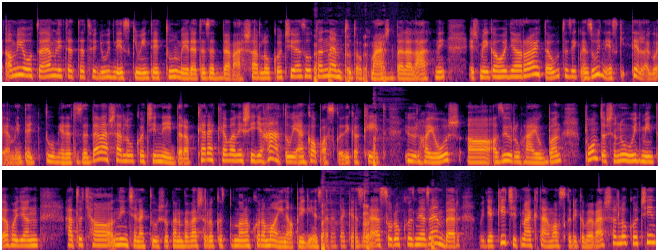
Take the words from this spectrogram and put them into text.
amióta említetted, hogy úgy néz ki, mint egy túlméretezett bevásárlókocsi, azóta nem tudok mást belelátni, és még ahogyan rajta utazik, ez úgy néz ki, tényleg olyan, mint egy túlméretezett bevásárlókocsi, négy darab kereke van, és így a hátulján kapaszkodik a két űrhajós a, az űrruhájukban, pontosan úgy, mint ahogyan, hát hogyha nincsenek túl sokan a bevásárlóközpontban, akkor a mai napig én szeretek ezzel elszórakozni. Az ember ugye kicsit megtámaszkodik a bevásárlókocsin,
